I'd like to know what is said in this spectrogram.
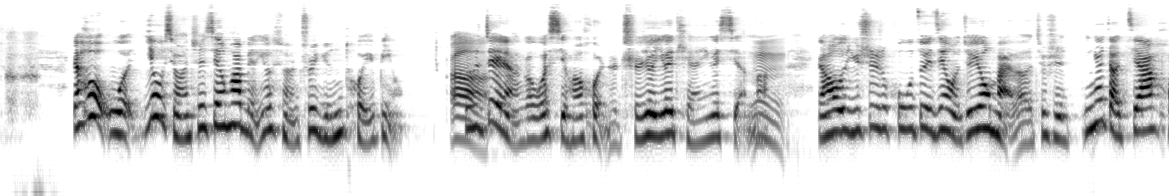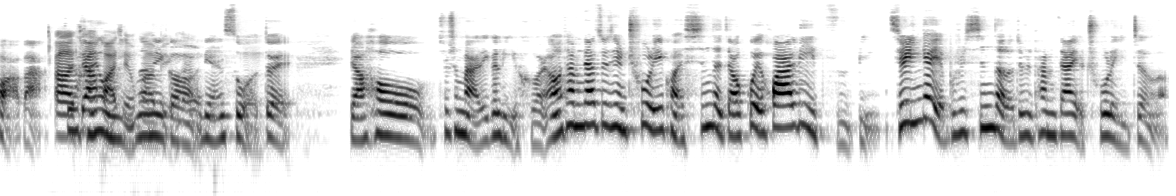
然后我又喜欢吃鲜花饼，又喜欢吃云腿饼，就是这两个我喜欢混着吃，就一个甜一个咸嘛。嗯。然后于是乎，最近我就又买了，就是应该叫嘉华吧，就是很有名的那个连锁，对。然后就是买了一个礼盒，然后他们家最近出了一款新的叫桂花栗子饼，其实应该也不是新的了，就是他们家也出了一阵了。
